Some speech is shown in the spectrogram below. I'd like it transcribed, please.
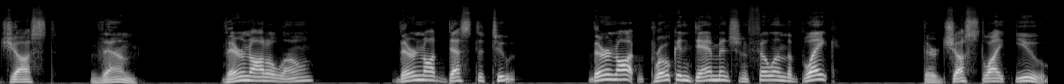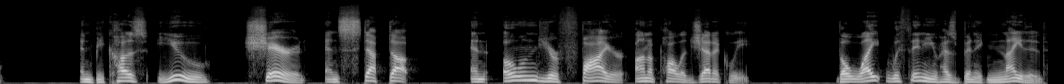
just them. They're not alone. They're not destitute. They're not broken, damaged, and fill in the blank. They're just like you. And because you shared and stepped up and owned your fire unapologetically, the light within you has been ignited.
